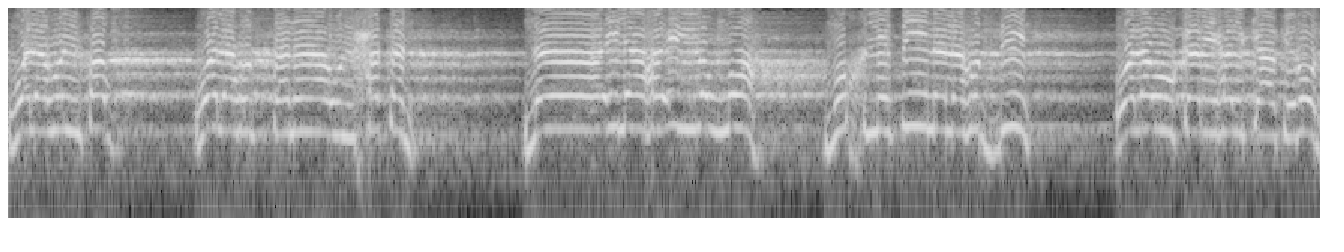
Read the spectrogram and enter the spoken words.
وله الفضل وله الثناء الحسن لا إله إلا الله مخلصين له الدين. ولو كره الكافرون.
